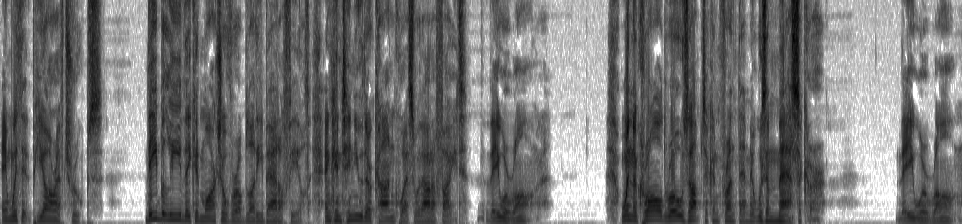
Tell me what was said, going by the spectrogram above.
and with it PRF troops. They believed they could march over a bloody battlefield and continue their conquest without a fight. They were wrong. When the Crawled rose up to confront them, it was a massacre. They were wrong,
